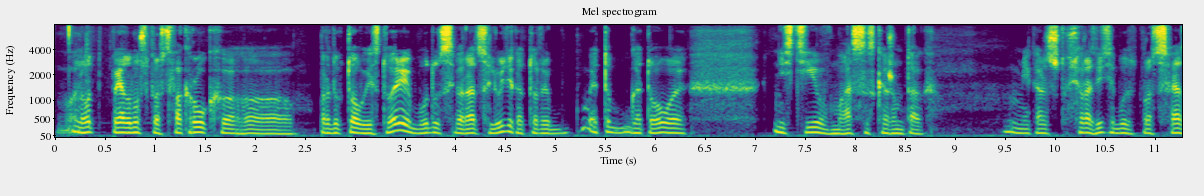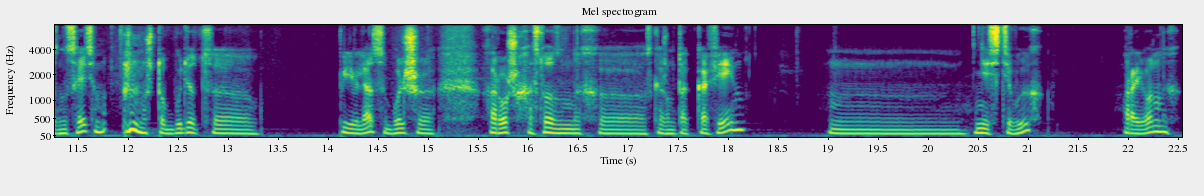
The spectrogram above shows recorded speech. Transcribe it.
Вот. Ну вот я думаю, что просто вокруг э, продуктовой истории будут собираться люди, которые это готовы нести в массы, скажем так. Мне кажется, что все развитие будет просто связано с этим, что будет э, появляться больше хороших, осознанных, э, скажем так, кофеин, не сетевых, районных.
